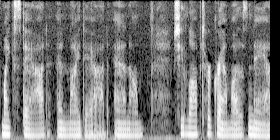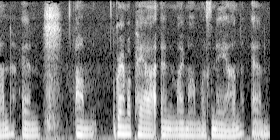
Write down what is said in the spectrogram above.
Mike's dad, and my dad. And um, she loved her grandmas, Nan, and um, Grandma Pat, and my mom was Nan. And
